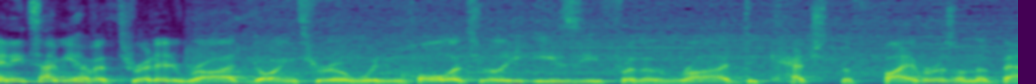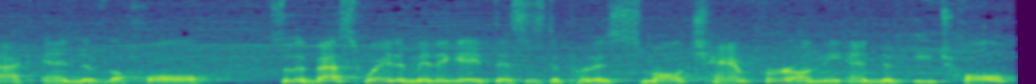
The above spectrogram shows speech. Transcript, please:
Anytime you have a threaded rod going through a wooden hole, it's really easy for the rod to catch the fibers on the back end of the hole. So the best way to mitigate this is to put a small chamfer on the end of each hole.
